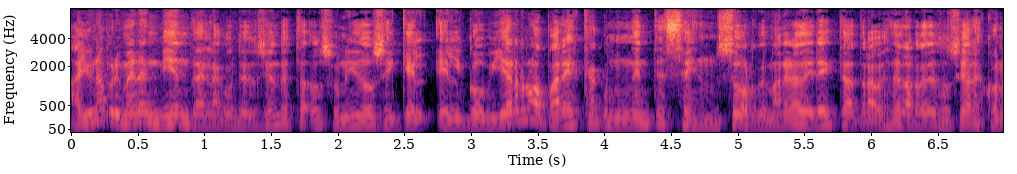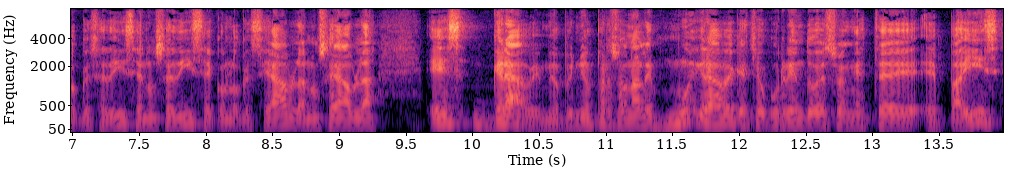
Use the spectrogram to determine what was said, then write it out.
hay una primera enmienda en la Constitución de Estados Unidos y que el, gobierno aparezca como un ente censor de manera directa a través de las redes sociales con lo que se dice, no se dice, con lo que se habla, no se habla, es grave. Mi opinión personal es muy grave que esté ocurriendo eso en este eh, país.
